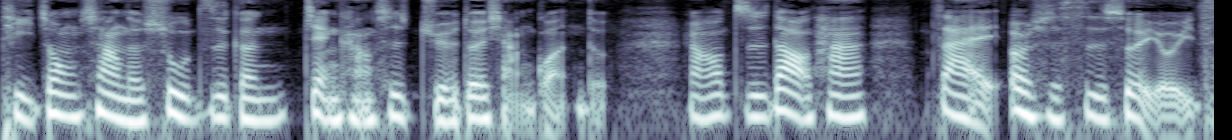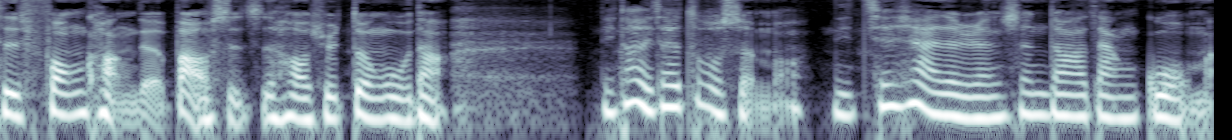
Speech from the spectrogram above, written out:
体重上的数字跟健康是绝对相关的，然后直到他在二十四岁有一次疯狂的暴食之后，去顿悟到。你到底在做什么？你接下来的人生都要这样过吗？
